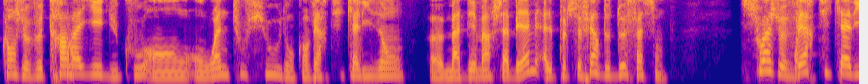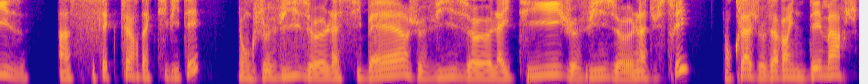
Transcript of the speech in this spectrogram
quand je veux travailler du coup en, en one to few, donc en verticalisant ma démarche ABM, elle peut se faire de deux façons. Soit je verticalise un secteur d'activité, donc je vise euh, la cyber, je vise euh, l'IT, je vise euh, l'industrie. Donc là, je vais avoir une démarche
